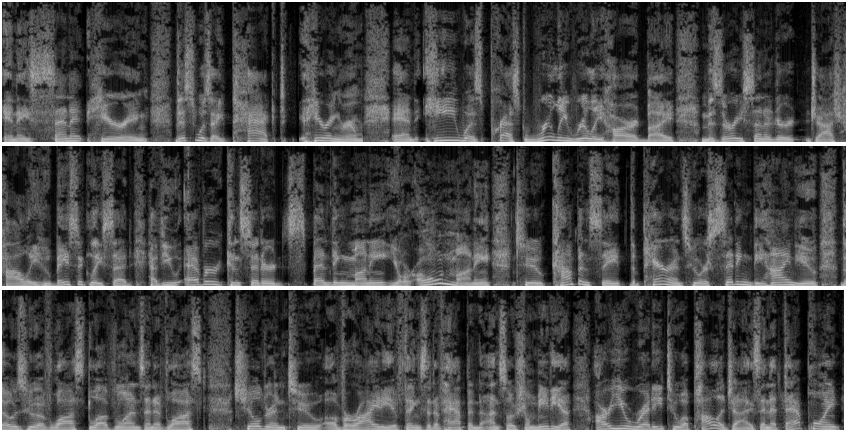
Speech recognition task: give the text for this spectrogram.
in a Senate hearing. This was a packed hearing room, and he was pressed really, really hard by Missouri Senator Josh Hawley, who basically said, Have you ever considered spending money, your own money, to compensate the parents who are sitting behind you, those who have lost loved ones and have lost children to a variety of things that have happened on social media? Are you ready to apologize? And at that point,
